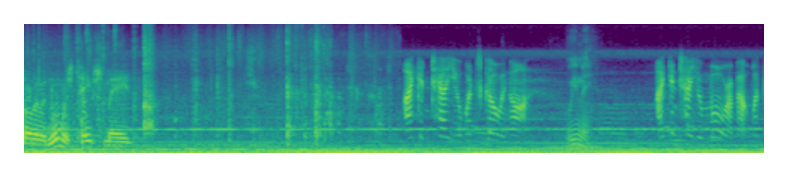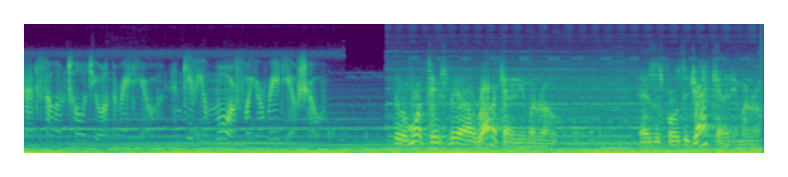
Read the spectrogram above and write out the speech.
So there were numerous tapes made. I can tell you what's going on. We mean. I can tell you more about what that fellow told you on the radio and give you more for your radio show. There were more tapes made on Robert Kennedy Monroe as opposed to Jack Kennedy Monroe.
